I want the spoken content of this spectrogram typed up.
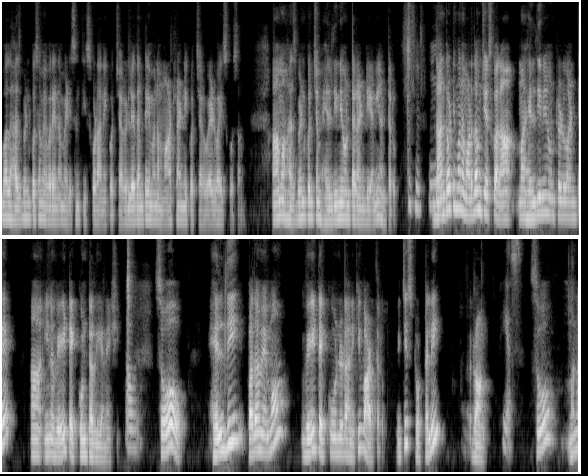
వాళ్ళ హస్బెండ్ కోసం ఎవరైనా మెడిసిన్ తీసుకోవడానికి వచ్చారు లేదంటే ఏమైనా మాట్లాడడానికి వచ్చారు అడ్వైస్ కోసం. ఆ మా హస్బెండ్ కొంచెం హెల్దీనే ఉంటారండి అని అంటారు. దాంతో మనం అర్థం చేసుకోవాలి "ఆ, మా హెల్దీనే ఉంటాడు అంటే "ఆ, ఈయన వెయిట్ ఎక్కువ ఉంటుంది అనేసి సో హెల్దీ పదం ఏమో వెయిట్ ఎక్కువ ఉండడానికి వాడతారు which is totally wrong so మన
